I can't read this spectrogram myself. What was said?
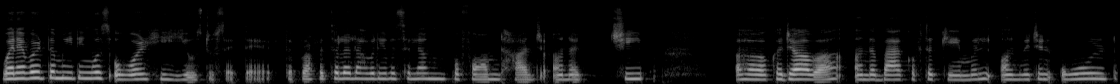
Whenever the meeting was over, he used to sit there. The Prophet ﷺ performed Hajj on a cheap uh, kajawa on the back of the camel, on which an old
